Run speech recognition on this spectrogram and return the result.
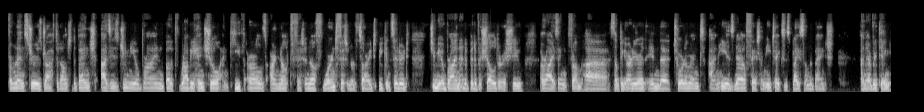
from Leinster, is drafted onto the bench, as is Jimmy O'Brien. Both Robbie Henshaw and Keith Earls are not fit enough, weren't fit enough, sorry, to be considered. Jimmy O'Brien had a bit of a shoulder issue arising from uh, something earlier in the tournament, and he is now fit and he takes his place on the bench and everything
